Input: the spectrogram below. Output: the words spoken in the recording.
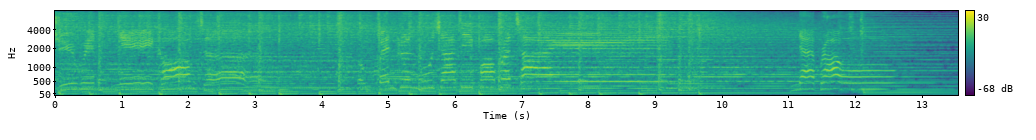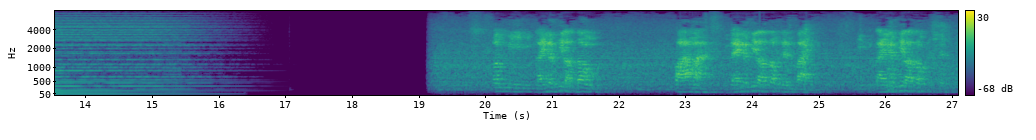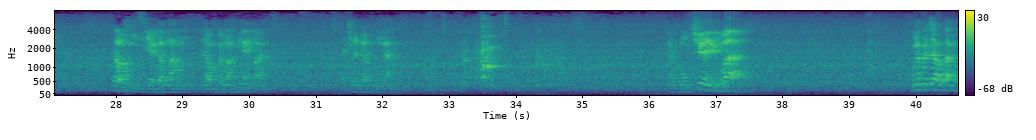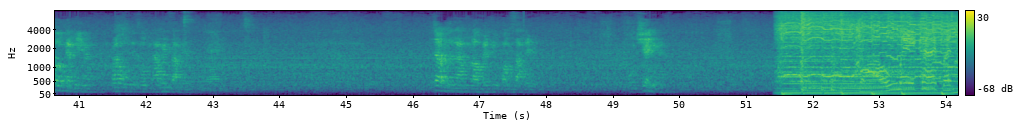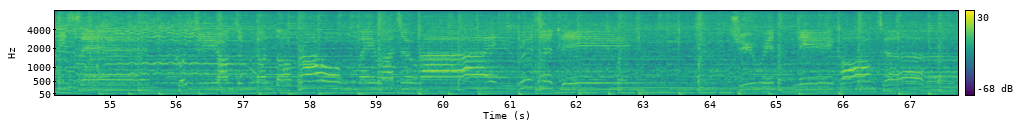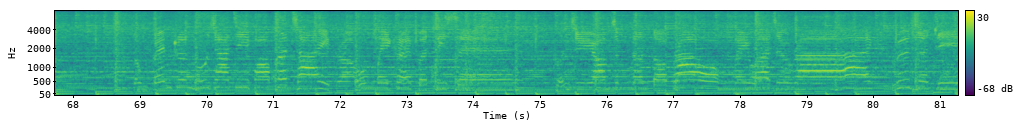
ชีวิตนี้ของ เธอ ต้องเป็นเครื่องบูชาที่พอพระทัยแด่พระองค์มันมีอีกหลายเรื่องที่เราต้องคว้ามาอีกหลายเรื่องที่เราต้องเดินไป อีกหลายเรื่องที่เราต้องเผชิญถ้าเราสูญเสียกำลังเราเอากำลังที่ไหนมา ชิญกับตรงนั้นแต่ผมเชื่ออย่างว่า เมื่อพระเจ้าตั้งต้นกันนี้นะพระองค์จะทรงทำให้สำเร็จพระเจ้าจะนำเราไปถึงความสำเร็จผมเชื่ออย่างนั้นเราไม่เคยปฏิเสธคนที่ยอมจำนนต่อพระองค์ไม่ว่าจะร้าย ดี ชีวิตนี้ของเธอ ต้องเป็นเครื่องบูชาที่พอพระทัยพระองค์ไม่เคยปฏิเสธคนที่ยอมจำนนต่อพระองค์ไม่ว่าจะร้ายหรือจะดี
